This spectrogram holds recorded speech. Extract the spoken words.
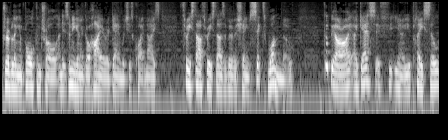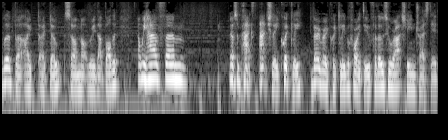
dribbling and ball control, and it's only going to go higher again, which is quite nice. Three star, three star is a bit of a shame. Six one though, could be all right, I guess, if you know you play silver, but I I don't, so I'm not really that bothered. And we have um, we have some packs. Actually, quickly, very very quickly, before I do, for those who are actually interested.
